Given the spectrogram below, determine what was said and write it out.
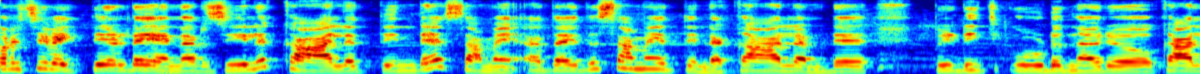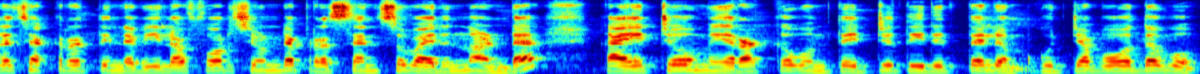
കുറച്ച് വ്യക്തികളുടെ എനർജിയിൽ കാലത്തിന്റെ സമയം അതായത് സമയത്തിന്റെ കാലം പിടി പിടികൂടുന്ന ഒരു കാലചക്രത്തിന്റെ വീൽ ഓഫ് ഫോർച്യൂണിന്റെ പ്രസൻസ് വരുന്നുണ്ട്. കയറ്റവും ഇറക്കവും തെറ്റു തിരുത്തലും കുറ്റബോധവും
